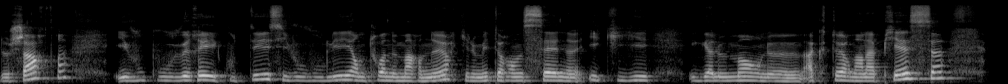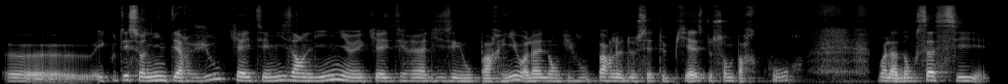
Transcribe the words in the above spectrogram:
de Chartres, Et vous pourrez écouter, si vous voulez, Antoine Marner, qui est le metteur en scène et qui est également le acteur dans la pièce. Euh, écoutez son interview qui a été mise en ligne et qui a été réalisée au Paris. Voilà, donc il vous parle de cette pièce, de son parcours. Voilà, donc ça c'est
